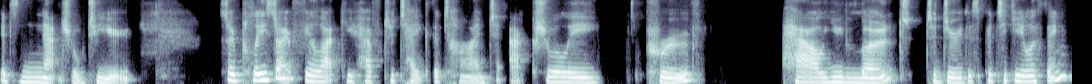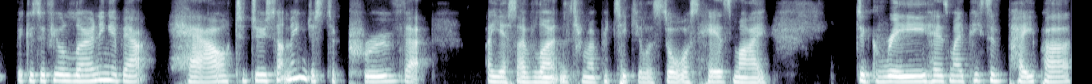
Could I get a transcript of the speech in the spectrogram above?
it's natural to you. So please don't feel like you have to take the time to actually prove how you learnt to do this particular thing. Because if you're learning about how to do something just to prove that, oh, yes, I've learned this from a particular source. Here's my degree, here's my piece of paper.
